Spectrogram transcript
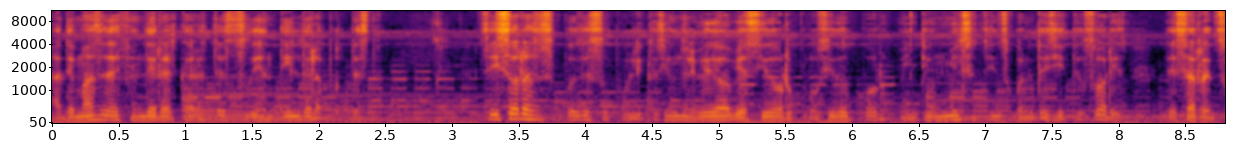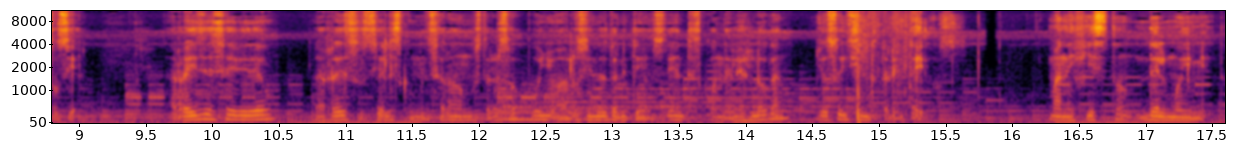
además de defender el carácter estudiantil de la protesta. Seis horas después de su publicación, el video había sido reproducido por 21.747 usuarios de esa red social. A raíz de ese video, las redes sociales comenzaron a mostrar su apoyo a los 131 estudiantes con el eslogan Yo soy 132. Manifiesto del movimiento.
